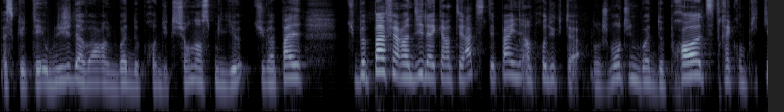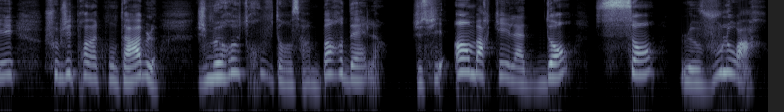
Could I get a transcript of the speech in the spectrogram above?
parce que tu es obligé d'avoir une boîte de production dans ce milieu. Tu vas pas, tu peux pas faire un deal avec un théâtre si t'es pas un producteur. Donc je monte une boîte de prod, c'est très compliqué. Je suis obligée de prendre un comptable. Je me retrouve dans un bordel. Je suis embarquée là-dedans sans le vouloir.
